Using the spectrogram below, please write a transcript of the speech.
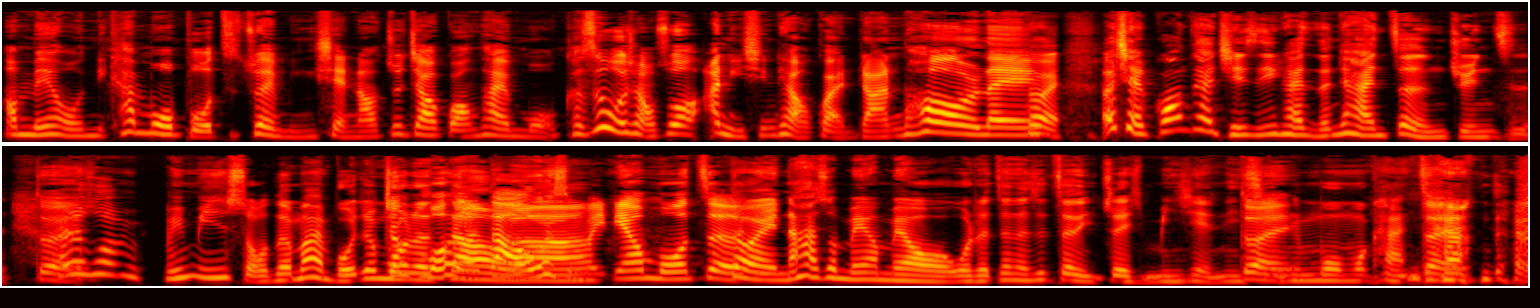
哦没有，你看摸脖子最明显，然后就叫光太摸。可是我想说啊，你心跳好快，然后嘞，对，而且光太其实一开始人家还正人君子，对，他就说明明手的脉搏就摸得到，啊，摸得到，为什么一定要摸这里？对，然后他说没有没有，我的真的是这里最明显，你自己摸摸看，这样对。对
